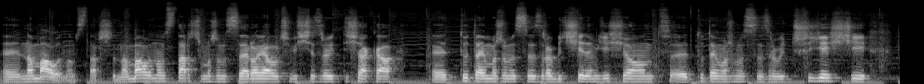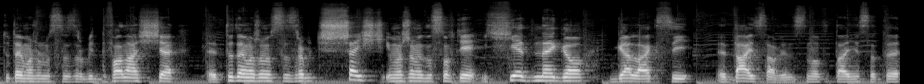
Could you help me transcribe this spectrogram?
E, na mało nam starczy, na mało nam starczy, możemy sobie Royal oczywiście zrobić tysiaka, e, tutaj możemy sobie zrobić 70, e, tutaj możemy sobie zrobić 30, tutaj możemy sobie zrobić 12, e, tutaj możemy sobie zrobić 6 i możemy dosłownie jednego Galaxy Dice'a, więc no tutaj niestety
